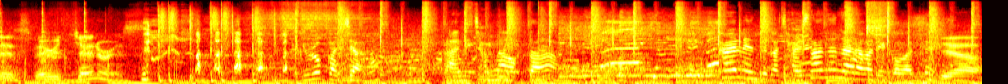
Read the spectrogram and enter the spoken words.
is very generous. 유럽 같지 않아? 아니 장난 없다. 타일랜드가 잘 사는 나라가 된것 같아. Yeah.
